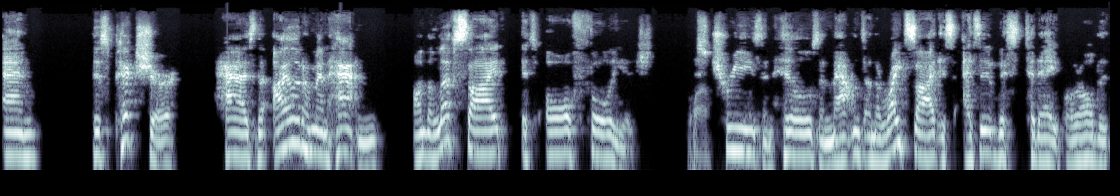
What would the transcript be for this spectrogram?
and this picture has the island of Manhattan on the left side. It's all foliage. Wow. There's trees and hills and mountains. On the right side is as if it's today, or all the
